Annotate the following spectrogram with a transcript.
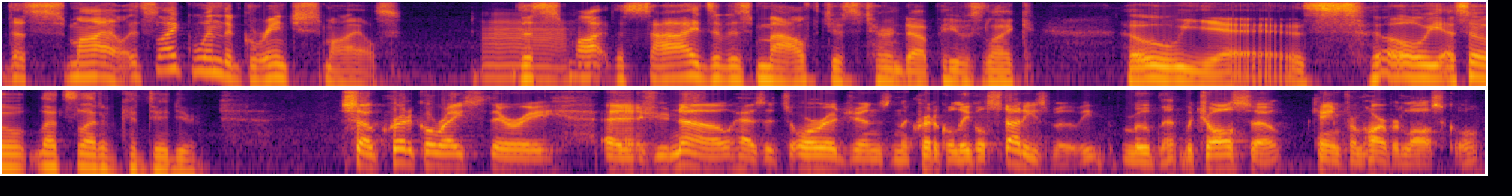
the smile. It's like when the Grinch smiles. The mm. smi- the sides of his mouth just turned up. He was like, "Oh yes. Oh yeah." So let's let him continue. So, critical race theory, as you know, has its origins in the critical legal studies movie, movement, which also came from Harvard Law School,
